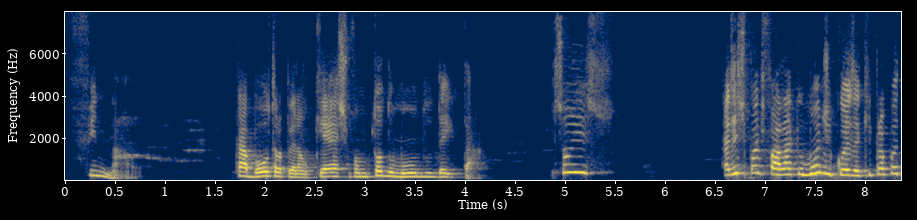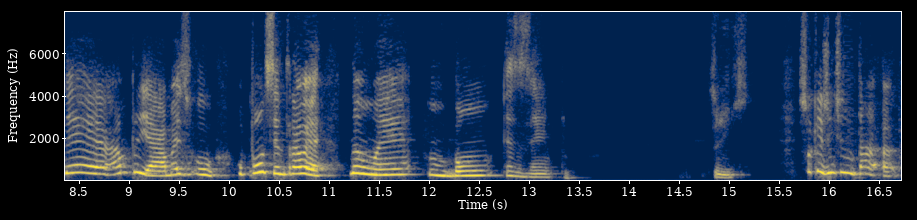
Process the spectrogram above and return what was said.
final. Acabou o Tropeirão Cash, vamos todo mundo deitar. Só isso. A gente pode falar que um monte de coisa aqui para poder ampliar, mas o, o ponto central é: não é um bom exemplo. Sim. Só que a gente não está,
